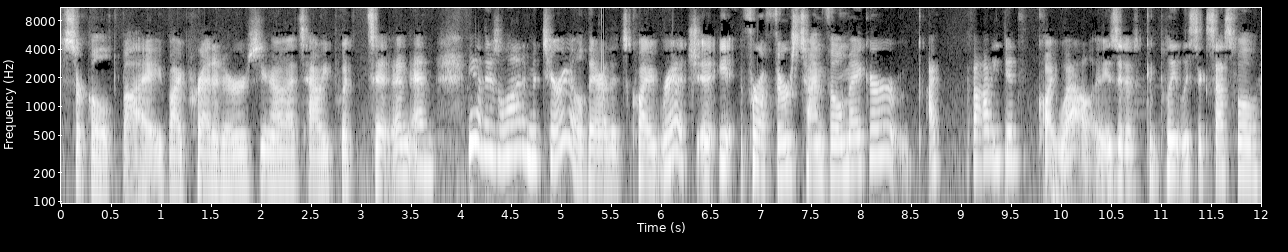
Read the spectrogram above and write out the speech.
circled by by predators. You know that's how he puts it. And and yeah there's a lot of material there that's quite rich. It, it, for a first time filmmaker i he did quite well. Is it a completely successful,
